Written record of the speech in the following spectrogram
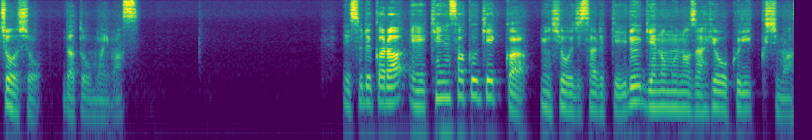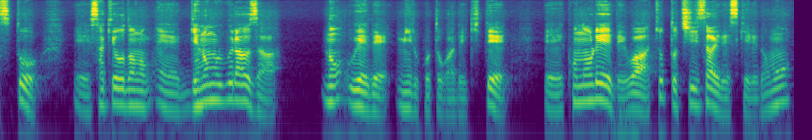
長所だと思います。それから、えー、検索結果に表示されているゲノムの座標をクリックしますと、えー、先ほどの、えー、ゲノムブラウザーの上で見ることができて、えこの例ではちょっと小さいですけれども、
